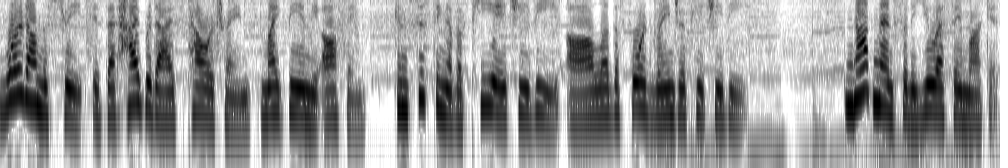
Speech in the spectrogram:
Word on the street is that hybridized powertrains might be in the offing, consisting of a PHEV a la the Ford Ranger PHEV. Not meant for the USA market,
